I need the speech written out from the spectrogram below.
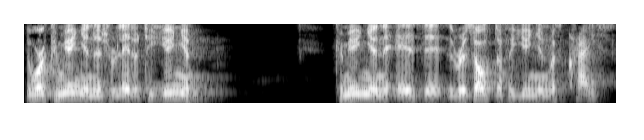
The word communion is related to union. Communion is the result of a union with Christ.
